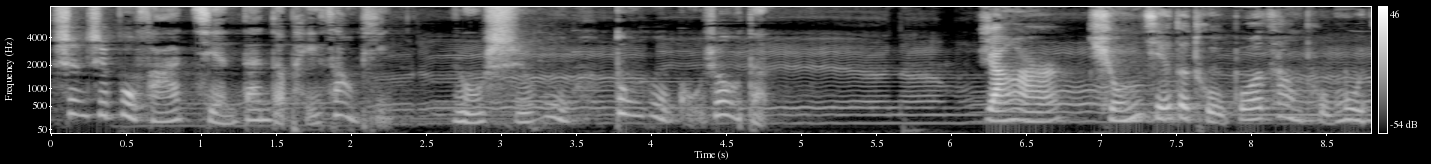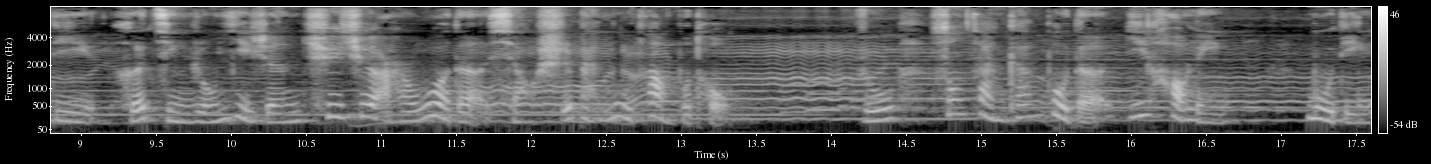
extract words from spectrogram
甚至不乏简单的陪葬品，如食物、动物骨肉等。然而，琼结的吐蕃藏谱墓地和仅容一人屈肢而卧的小石板墓葬不同。如松赞干布的一号陵，墓顶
